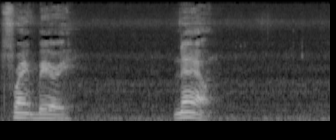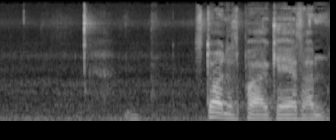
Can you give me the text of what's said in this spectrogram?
Frank Berry. Now, starting this podcast, I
